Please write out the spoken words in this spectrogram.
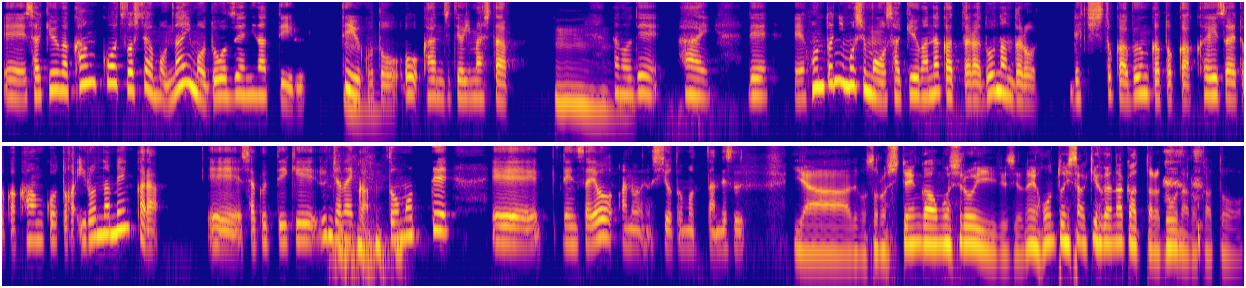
えー砂丘が観光地としてはもうないも同然になっているっていうことを感じていました。うん。なので、はい。で、えー本当にもしも砂丘がなかったらどうなんだろう。歴史とか文化とか経済とか観光とかいろんな面から、えー探っていけるんじゃないか と思って、えー連載を、あの、しようと思ったんです。いやー、でもその視点が面白いですよね。本当に砂丘がなかったらどうなのかと。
